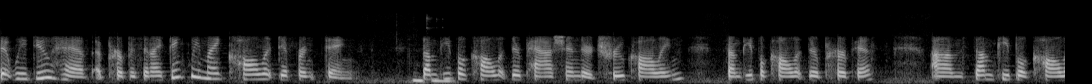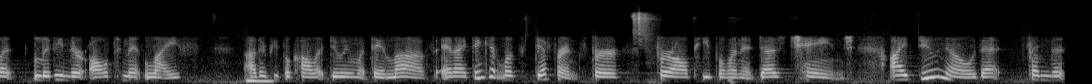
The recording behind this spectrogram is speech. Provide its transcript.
that we do have a purpose, and I think we might call it different things. Mm-hmm. Some people call it their passion, their true calling. Some people call it their purpose. Um, some people call it living their ultimate life. Other people call it doing what they love, and I think it looks different for for all people, and it does change. I do know that from the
